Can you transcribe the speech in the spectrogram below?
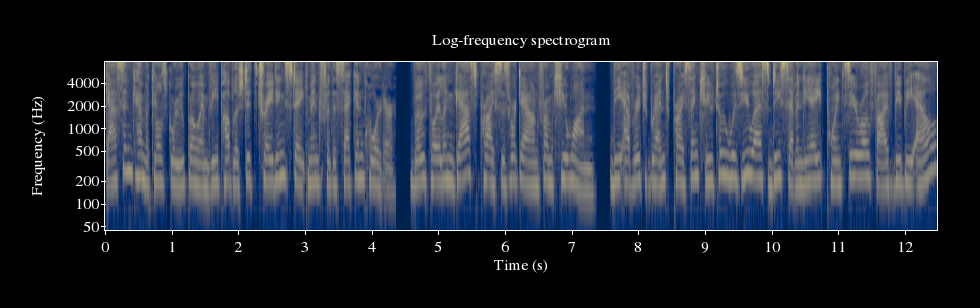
gas and chemicals group OMV published its trading statement for the second quarter. Both oil and gas prices were down from Q1. The average Brent price in Q2 was USD 78.05 BBL,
